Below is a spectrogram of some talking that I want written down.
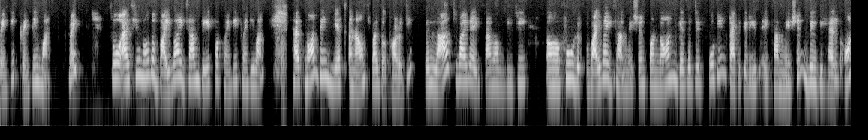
2021 right? So as you know, the Viva exam date for 2021 has not been yet announced by the authority. The last Viva exam of DG uh, food Viva examination for non-gazetted 14 categories examination will be held on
